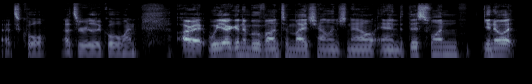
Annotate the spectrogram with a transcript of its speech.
That's cool. That's a really cool one. All right, we are going to move on to my challenge now. And this one, you know what?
